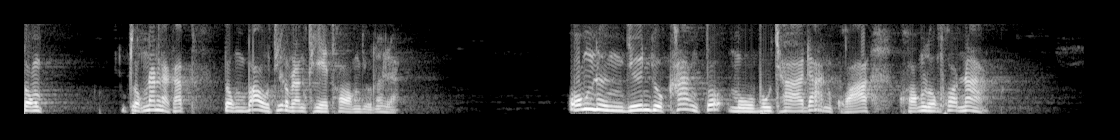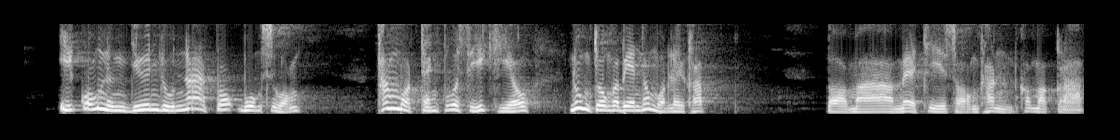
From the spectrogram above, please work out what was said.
ตรงตรงนั้นแหละครับ ตรงเบ้าที่กำลังเททองอยู่นั่นแหละ องค์หนึ่งยืนอยู่ข้างโต๊ะหมู่บูชาด้านขวาของหลวงพ่อนาค อีกองค์หนึ่งยืนอยู่หน้าโต๊ะบวงสรวง ทั้งหมดแต่งตัวสีเขียว นุ่งโจงกระเบนทั้งหมดเลยครับ ต่อมาแม่ชีสองท่านเข้ามากราบ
